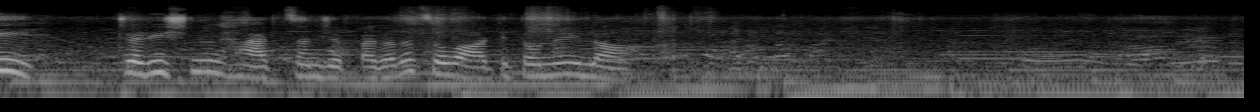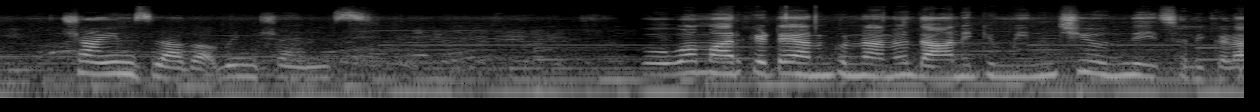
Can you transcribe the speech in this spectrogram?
ఈ ట్రెడిషనల్ హ్యాట్స్ అని చెప్పా కదా సో వాటితోనే ఇలా చైమ్స్ లాగా విండ్ చైమ్స్ గోవా మార్కెటే అనుకున్నాను దానికి మించి ఉంది అసలు ఇక్కడ.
